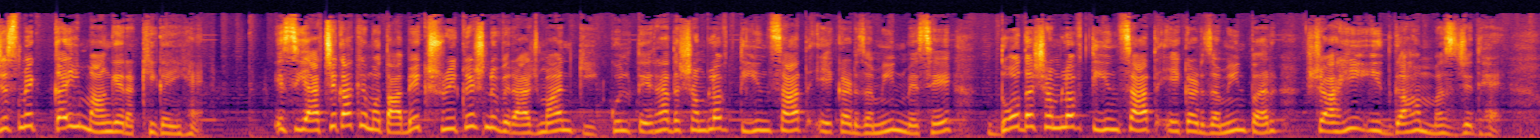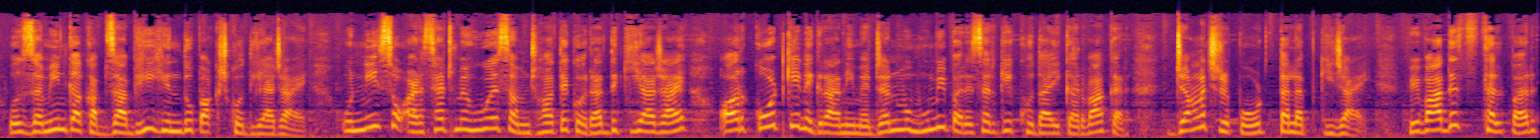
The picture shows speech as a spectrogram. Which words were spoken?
जिसमें कई मांगे रखी गई हैं। इस याचिका के मुताबिक श्री कृष्ण विराजमान की कुल तेरह दशमलव तीन सात एकड़ ज़मीन में से दो दशमलव तीन सात एकड़ ज़मीन पर शाही ईदगाह मस्जिद है। उस ज़मीन का कब्जा भी हिंदू पक्ष को दिया जाए। 1968 में हुए समझौते को रद्द किया जाए और कोर्ट की निगरानी में जन्मभूमि परिसर की खुदाई करवाकर जाँच रिपोर्ट तलब की जाए। विवादित स्थल पर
